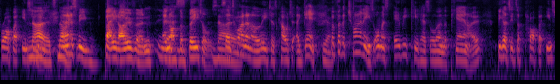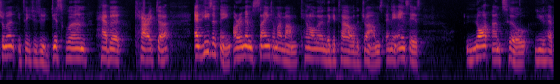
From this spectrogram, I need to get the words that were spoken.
proper instrument. No, it's And not. it has to be Beethoven and not the Beatles. So it's quite an elitist culture again. Yeah. But for the Chinese, almost every kid has to learn the piano because it's a proper instrument. It teaches you discipline, habit, character. And here's the thing I remember saying to my mum, Can I learn the guitar or the drums? And the answer is, Not until you have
